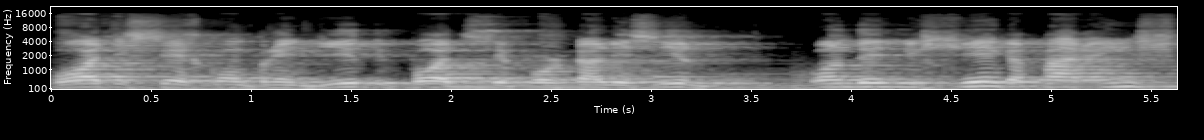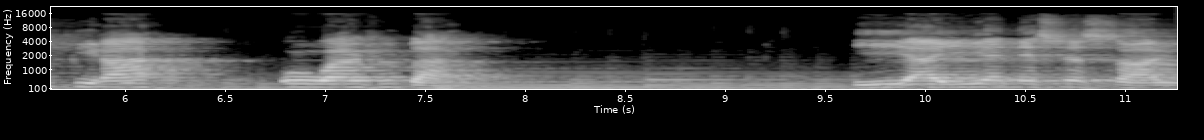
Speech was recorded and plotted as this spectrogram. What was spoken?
pode ser compreendido e pode ser fortalecido quando ele chega para inspirar ou ajudar. E aí é necessário,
